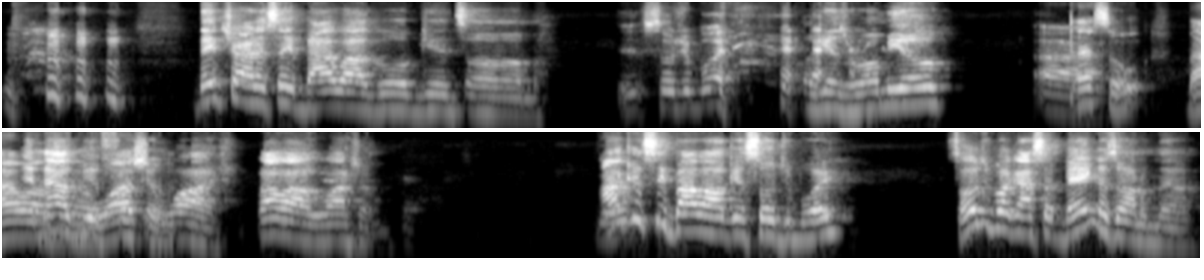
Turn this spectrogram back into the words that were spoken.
They try to say Bow Wow go against um Soulja Boy. against Romeo, Uh, That's a Bow and that would be a wash fucking him. wash. Bow Wow wash him. I can see Bow Wow against Soulja Boy. Soulja Boy got some bangers on him now.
